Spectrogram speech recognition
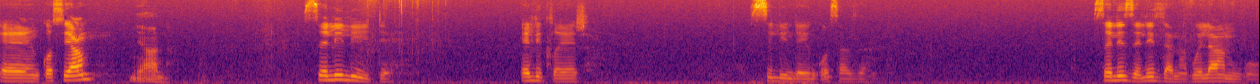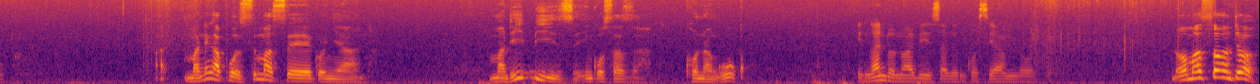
um nkosi yam. Nyana. Selilide. Elixesha silinde inkosazana. Selize lidla nakwelam ngoku. Mandingaphozisi maseko nyana. Mandiyibize inkosazana khona ngoku ingandonwabisa ke nkosi yam loo nto. Nomasonto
